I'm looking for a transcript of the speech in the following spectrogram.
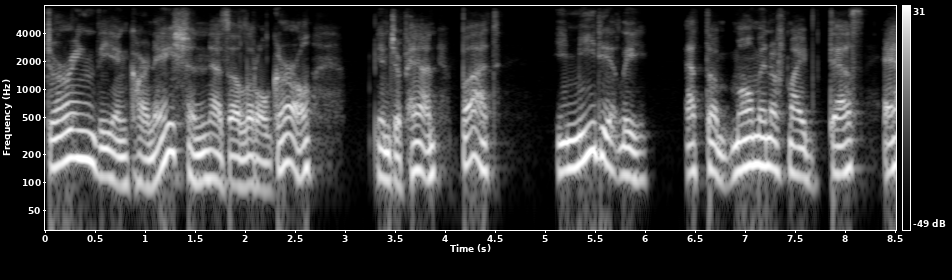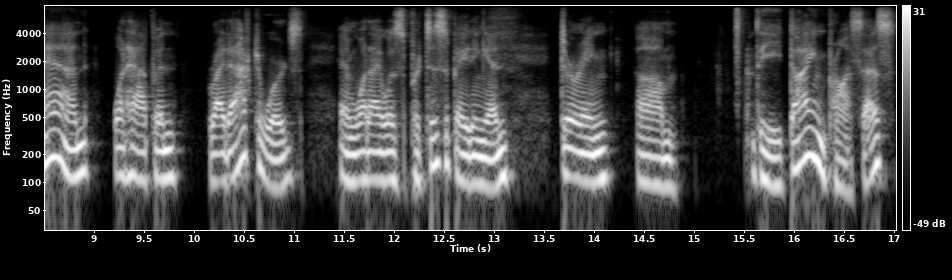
during the incarnation as a little girl in Japan, but immediately at the moment of my death and what happened right afterwards and what I was participating in during um, the dying process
